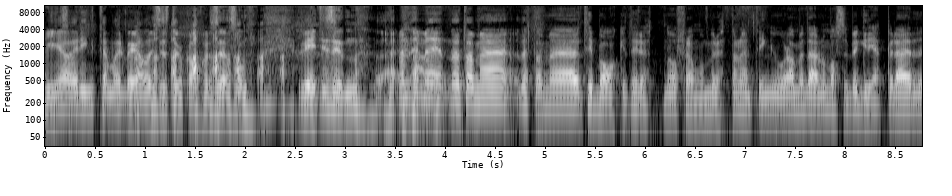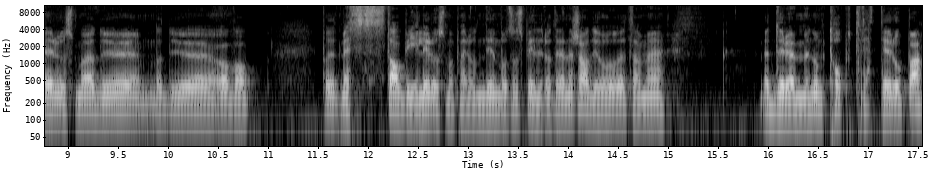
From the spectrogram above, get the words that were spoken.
Vi har ringt til Marbella den siste uka, for å si det sånn. Vi er ikke i Syden. Men, men dette, med, dette med tilbake til røttene og framom med røttene er en ting, Ola, men det er noen masse begreper her. Rosenborg, du, da du og var på ditt mest stabile i Rosenborg-perioden din både som spiller og trener, så hadde jo dette med, med drømmen om topp 30 i Europa.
